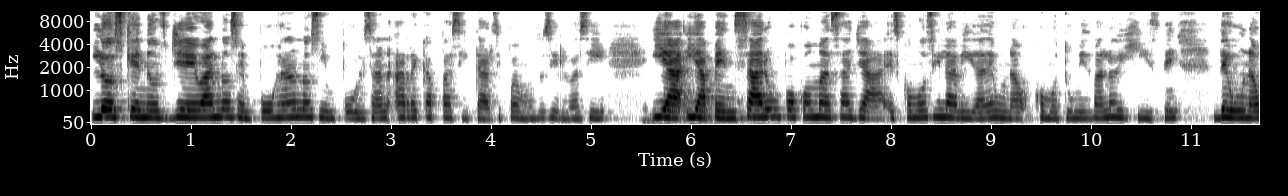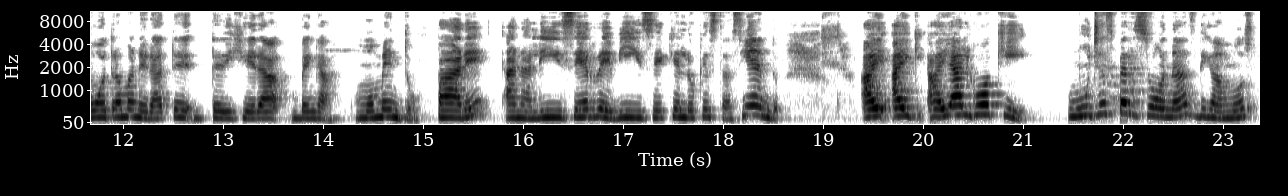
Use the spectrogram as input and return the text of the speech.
los que nos llevan, nos empujan o nos impulsan a recapacitar, si podemos decirlo así, y a, y a pensar un poco más allá. Es como si la vida de una, como tú misma lo dijiste, de una u otra manera te, te dijera, venga, un momento, pare, analice, revise qué es lo que está haciendo. Hay, hay, hay algo aquí. Muchas personas, digamos,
